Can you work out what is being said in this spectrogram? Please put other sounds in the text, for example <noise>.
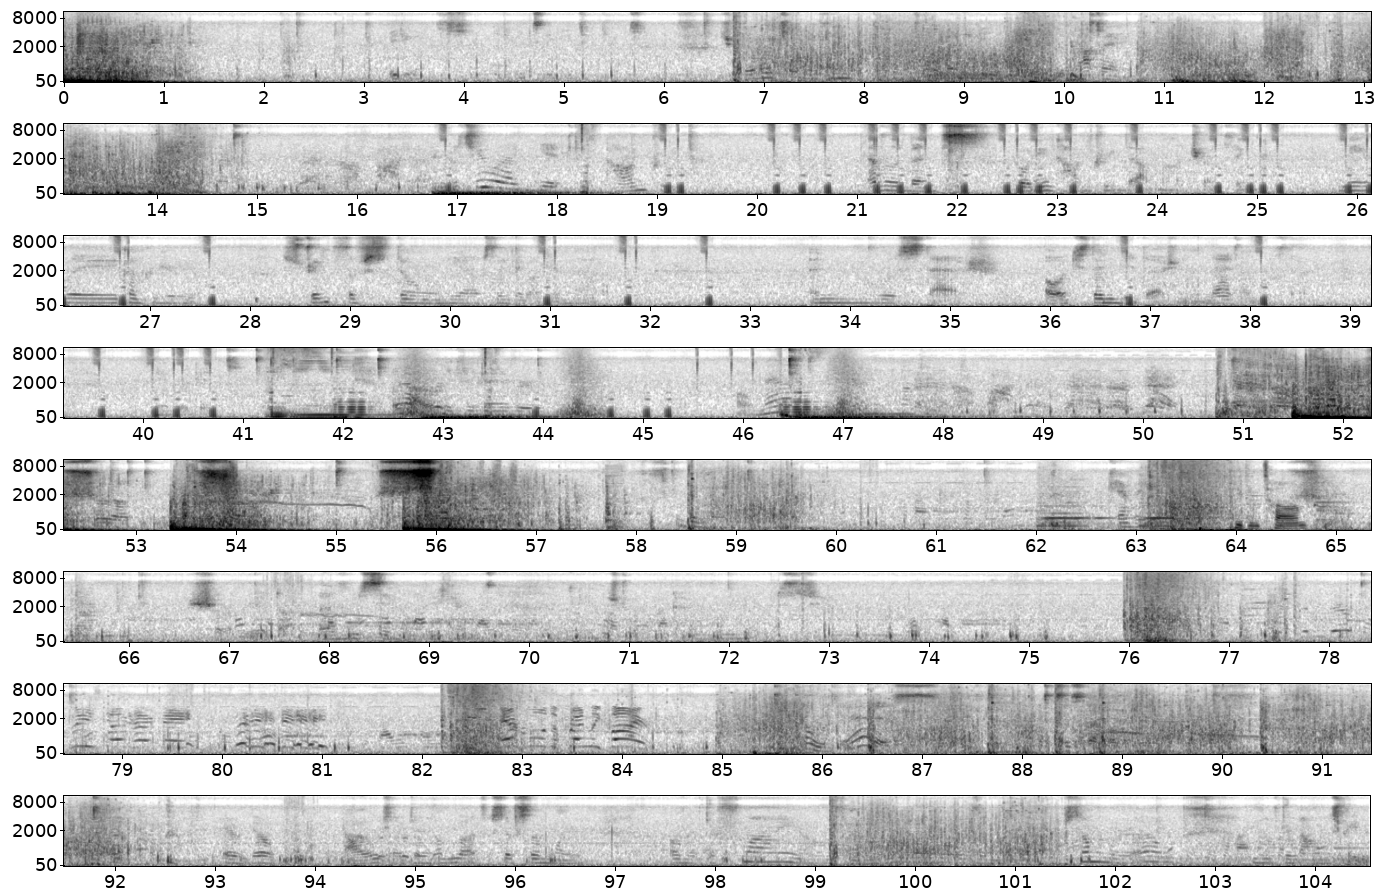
Tom. Stuff somewhere. someone. I was like, they're flying, I was like, somewhere else, I don't know if they're not on the screen.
